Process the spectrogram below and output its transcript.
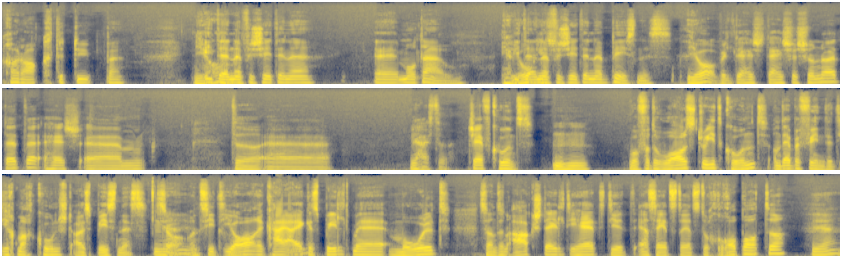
Charaktertypen Ja. in diesen verschiedenen äh, Modellen. Ja, in diesen verschiedenen Business. Ja, weil du hast, du hast ja schon noch dort, hast, ähm, der, äh, wie heißt der? Jeff Koons, Mhm. Wo von der Wall Street kommt und eben findet, ich mache Kunst als Business. So, Ja, ja. Und seit Jahren kein eigenes Bild mehr malt, sondern Angestellte hat, die ersetzt er jetzt durch Roboter. Ja.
